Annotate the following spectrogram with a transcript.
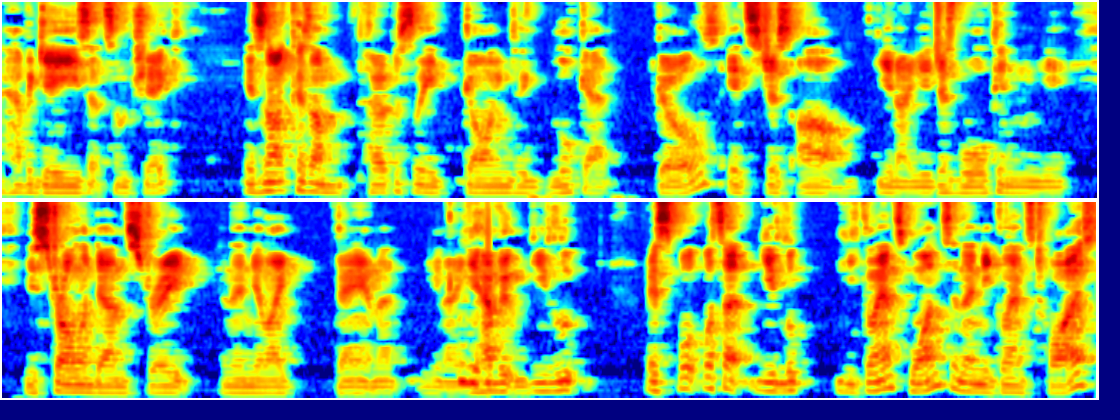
have a gaze at some chick, it's not because I'm purposely going to look at girls. It's just oh, you know, you're just walking, you you're strolling down the street, and then you're like, damn it, you know, you have it. You look. It's what, what's that? You look, you glance once, and then you glance twice,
